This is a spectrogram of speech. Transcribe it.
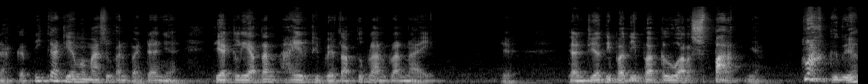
Nah ketika dia memasukkan badannya, dia kelihatan air di bathtub itu pelan-pelan naik. Ya. Dan dia tiba-tiba keluar sparknya. Wah gitu ya.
